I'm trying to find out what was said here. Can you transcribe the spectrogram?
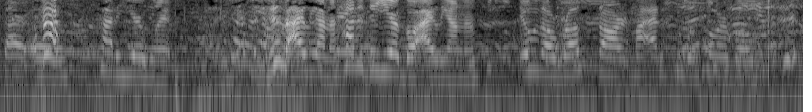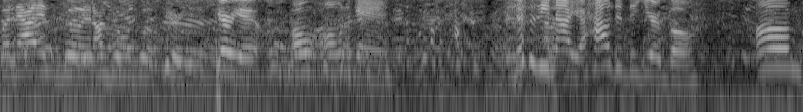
start of how the year went. This is Ileana. How did the year go, Ileana? It was a rough start. My attitude was horrible. But now it's good. I'm doing good, period. Period. On, on the game. This is Inaya. How did the year go? Um,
